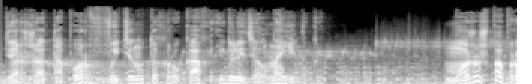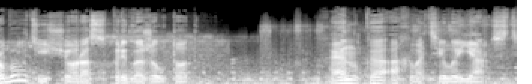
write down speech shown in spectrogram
держа топор в вытянутых руках и глядел на инока. «Можешь попробовать еще раз», — предложил тот. Хэнка охватила ярость.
